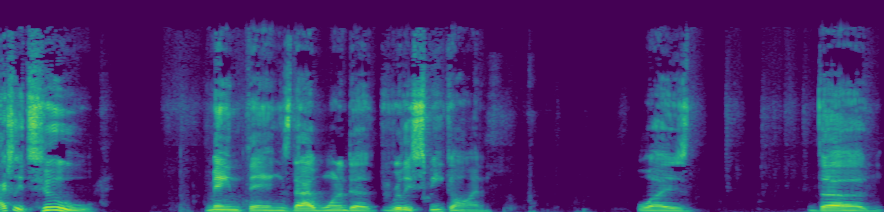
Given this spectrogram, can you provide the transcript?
actually, two main things that I wanted to really speak on was the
